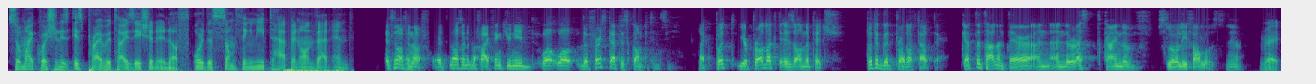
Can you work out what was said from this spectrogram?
So my question is: Is privatization enough, or does something need to happen on that end? It's not enough. It's not enough. I think you need well well the first step is competency. Like put your product is on the pitch. Put a good product out there. Get the talent there and and the rest kind of slowly follows. Yeah. Right.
